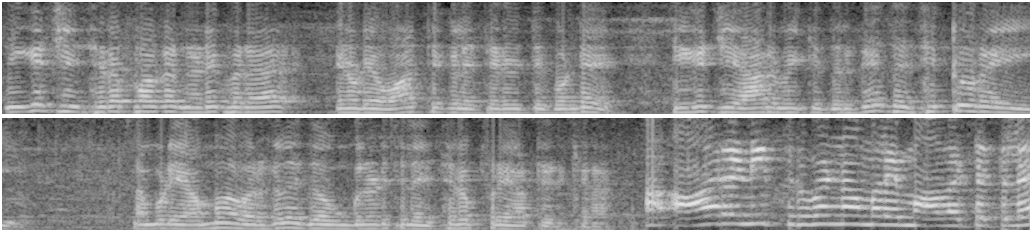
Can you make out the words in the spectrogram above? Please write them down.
நிகழ்ச்சி சிறப்பாக நடைபெற என்னுடைய வாழ்த்துக்களை தெரிவித்துக் கொண்டு நிகழ்ச்சியை ஆரம்பிக்கிறதுக்கு இந்த சிற்றூரை நம்முடைய அம்மா அவர்கள் இதை உங்களிடத்தில் சிறப்புரையாற்றிருக்கிறார் ஆரணி திருவண்ணாமலை மாவட்டத்தில்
